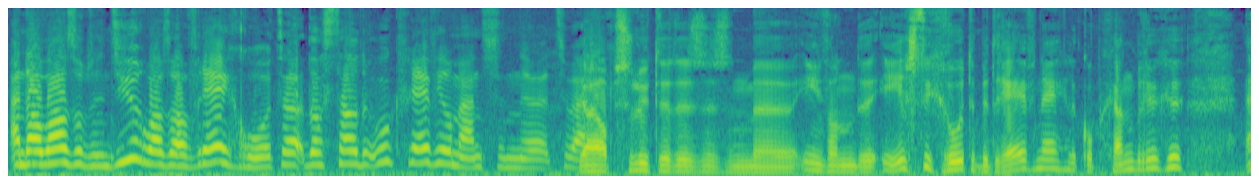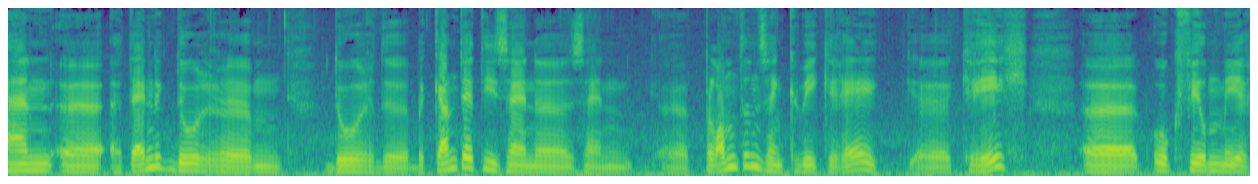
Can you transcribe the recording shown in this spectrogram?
En dat was op den duur was al vrij groot. Dat stelde ook vrij veel mensen eh, te werk. Ja, absoluut. Het is dus een, eh, een van de eerste grote bedrijven eigenlijk op Gentbrugge. En eh, uiteindelijk door, ehm, door de bekendheid die zijn, zijn planten, zijn kwekerij kreeg, ook veel meer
